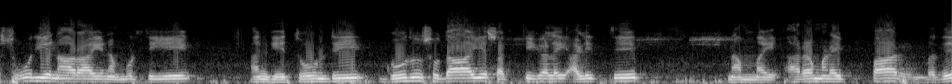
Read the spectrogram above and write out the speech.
சூரிய நாராயண மூர்த்தியே அங்கே தோன்றி குரு சுதாய சக்திகளை அழித்து நம்மை அரவணைப்பார் என்பது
